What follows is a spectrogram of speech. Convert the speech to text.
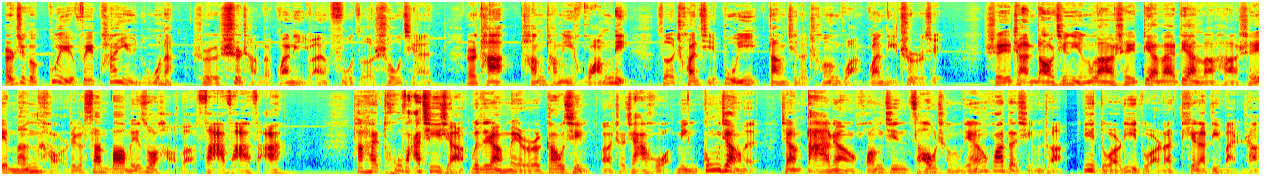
而这个贵妃潘玉奴呢，是市场的管理员，负责收钱，而他堂堂一皇帝，则穿起布衣，当起了城管，管理秩序。谁占道经营了，谁店外店了哈，谁门口这个三包没做好了，罚罚罚。他还突发奇想，为了让美人高兴啊，这家伙命工匠们将大量黄金凿成莲花的形状，一朵一朵呢贴在地板上。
